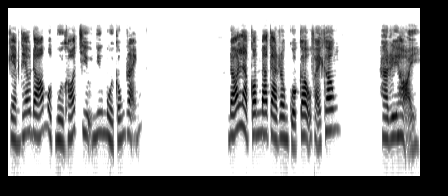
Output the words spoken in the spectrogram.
kèm theo đó một mùi khó chịu như mùi cống rãnh. Đó là con ma cà rồng của cậu phải không? Harry hỏi.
